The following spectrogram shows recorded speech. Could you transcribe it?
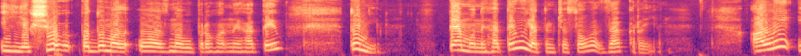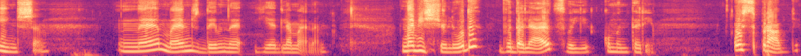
І якщо подумали, о, знову про негатив, то ні. Тему негативу я тимчасово закрию. Але інше не менш дивне є для мене. Навіщо люди видаляють свої коментарі? Ось справді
